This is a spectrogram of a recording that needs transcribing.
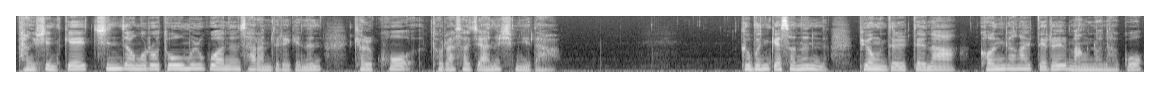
당신께 진정으로 도움을 구하는 사람들에게는 결코 돌아서지 않으십니다. 그분께서는 병들 때나 건강할 때를 막론하고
